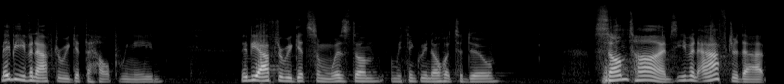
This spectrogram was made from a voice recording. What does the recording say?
maybe even after we get the help we need, maybe after we get some wisdom and we think we know what to do, sometimes, even after that,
